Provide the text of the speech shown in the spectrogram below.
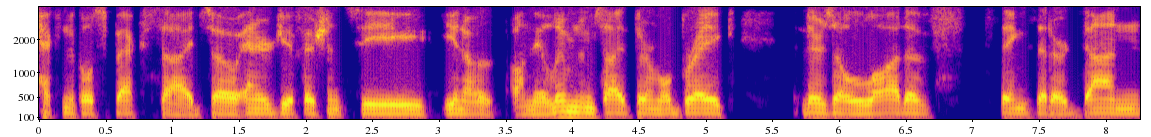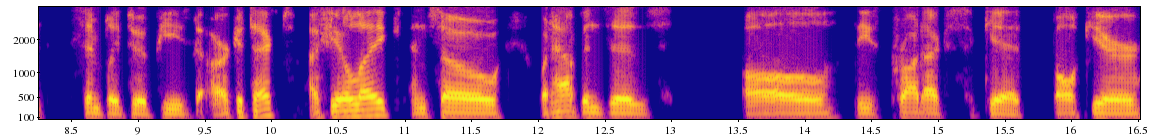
technical spec side. So energy efficiency, you know, on the aluminum side, thermal break. There's a lot of things that are done simply to appease the architect, I feel like. And so what happens is all these products get bulkier,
